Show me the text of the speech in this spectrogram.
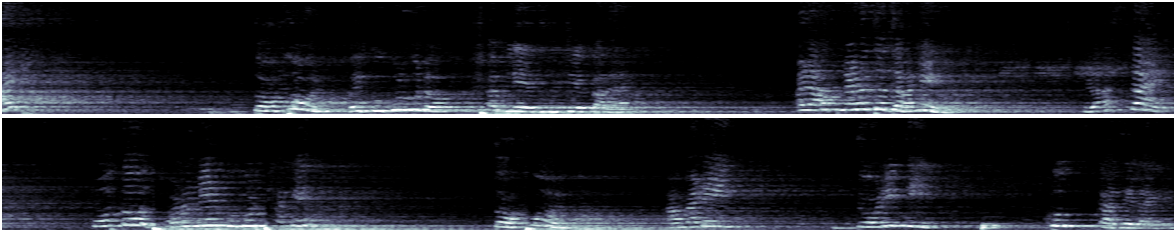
আয়। তখন ওই কুকুরগুলো সব লেজ গুটিয়ে পালায়। আর জানেন রাস্তায় কত ধরনের কুকুর থাকে? তখন আমার এই দড়িটি খুব কাজে লাগে।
